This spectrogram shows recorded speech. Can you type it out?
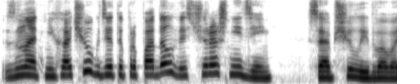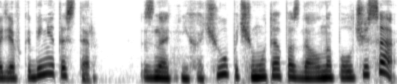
«Знать не хочу, где ты пропадал весь вчерашний день», сообщила, едва войдя в кабинет Эстер. «Знать не хочу, почему ты опоздал на полчаса»,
